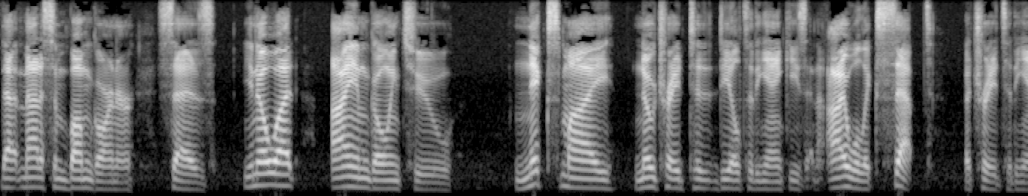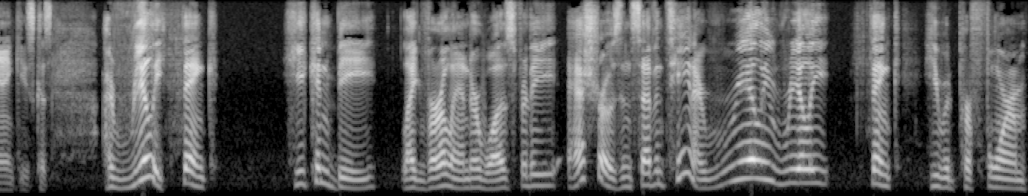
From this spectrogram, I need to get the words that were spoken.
that Madison Bumgarner says, you know what? I am going to nix my no trade to deal to the Yankees, and I will accept a trade to the Yankees because I really think he can be like Verlander was for the Astros in 17. I really, really think he would perform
